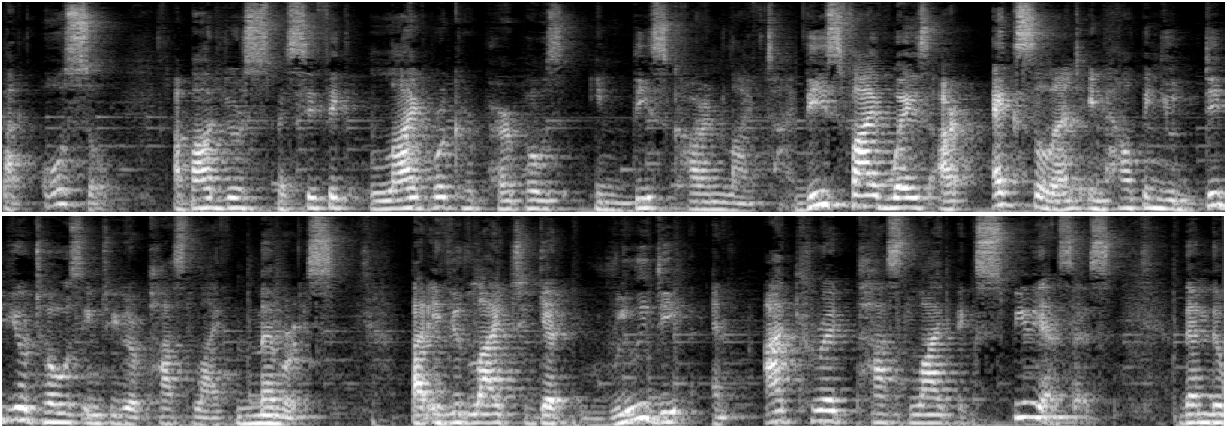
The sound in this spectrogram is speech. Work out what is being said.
but also about your specific light worker purpose in this current lifetime. These five ways are excellent in helping you dip your toes into your past life memories. But if you'd like to get really deep and accurate past life experiences, then the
